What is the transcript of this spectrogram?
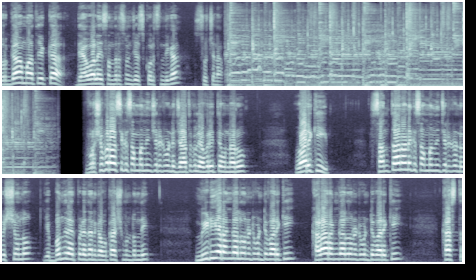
దుర్గామాత యొక్క దేవాలయ సందర్శనం చేసుకోవాల్సిందిగా సూచన. వృషభ రాశికి సంబంధించినటువంటి జాతకులు ఎవరైతే ఉన్నారో వారికి సంతానానికి సంబంధించినటువంటి విషయంలో ఇబ్బందులు ఏర్పడేదానికి అవకాశం ఉంటుంది. మీడియా రంగాల్లో ఉన్నటువంటి వారికి కళా ఉన్నటువంటి వారికి కాస్త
